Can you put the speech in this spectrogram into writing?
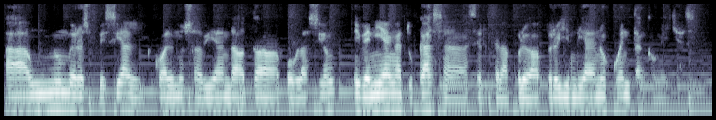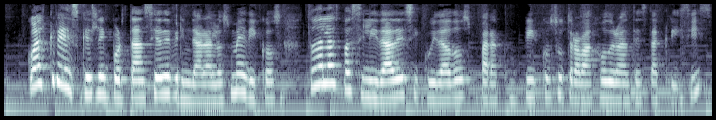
a un número especial, el cual nos habían dado toda la población, y venían a tu casa a hacerte la prueba, pero hoy en día no cuentan con ellas. ¿Cuál crees que es la importancia de brindar a los médicos todas las facilidades y cuidados para cumplir con su trabajo durante esta crisis?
